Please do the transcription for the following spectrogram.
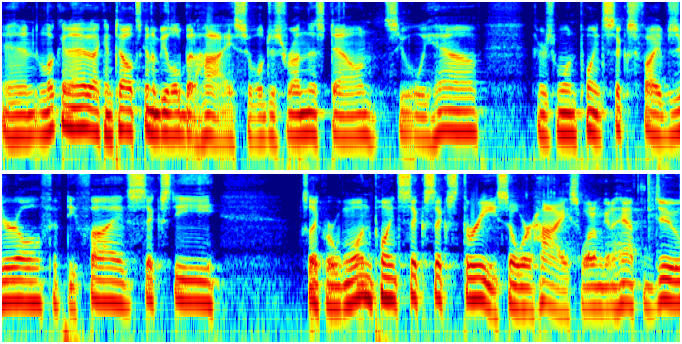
And looking at it, I can tell it's going to be a little bit high. So we'll just run this down, see what we have. There's 1.650, 55, 60. Looks like we're 1.663, so we're high. So what I'm going to have to do,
